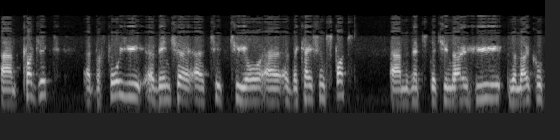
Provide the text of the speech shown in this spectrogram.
um, project uh, before you uh, venture uh, to, to your uh, vacation spot. Um, that, that you know who the local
